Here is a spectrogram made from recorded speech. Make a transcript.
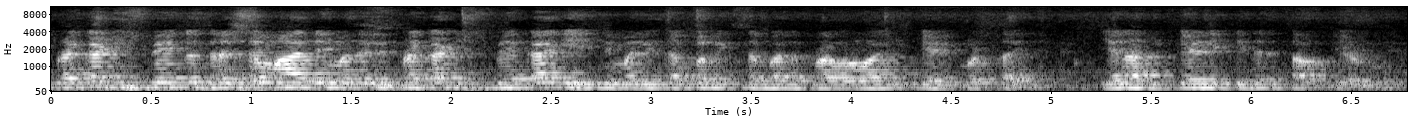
ಪ್ರಕಟಿಸಬೇಕು ದೃಶ್ಯ ಮಾಧ್ಯಮದಲ್ಲಿ ಪ್ರಕಟಿಸಬೇಕಾಗಿ ನಿಮ್ಮಲ್ಲಿ ಕಥೋಲಿಕ್ ಸಭಾದ ಪ್ರವರವಾಗಿ ಕೇಳಿಕೊಳ್ತಾ ಇದ್ದೆ ಏನಾದ್ರು ಕೇಳಲಿಕ್ಕಿದ್ರೆ ತಾವು ಕೇಳಬಹುದು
